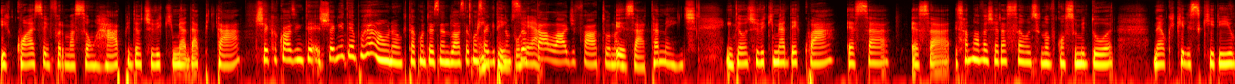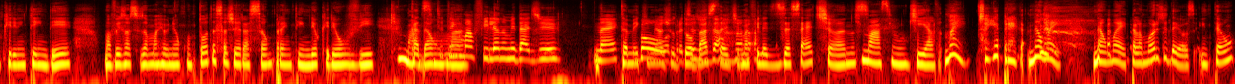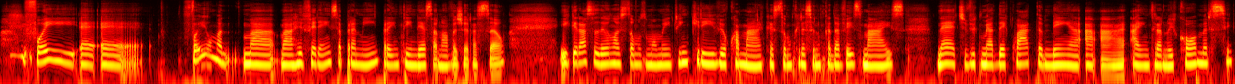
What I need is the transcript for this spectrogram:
E com essa informação rápida, eu tive que me adaptar. Chega quase em, te... chega em tempo real, né? O que está acontecendo lá, você consegue. Não precisa estar tá lá de fato, né? Exatamente. Então eu tive que me adequar essa essa, essa nova geração, esse novo consumidor, né? O que, que eles queriam, queriam entender. Uma vez nós fizemos uma reunião com toda essa geração para entender, eu queria ouvir cada uma. Você tem uma filha numa idade né? Também que me ajudou bastante. Uma filha de 17 anos. Máximo. Que ela mãe, isso aí é brega. Não, mãe. Não, mãe, pelo amor de Deus. Então, foi. É, é, foi uma, uma, uma referência para mim, para entender essa nova geração. E graças a Deus nós estamos num momento incrível com a marca, estamos crescendo cada vez mais, né? Tive que me adequar também a, a, a entrar no e-commerce,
